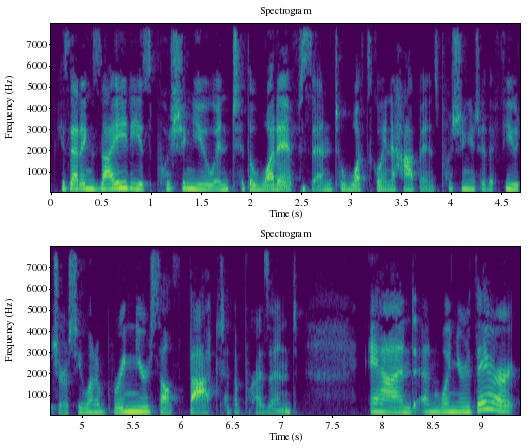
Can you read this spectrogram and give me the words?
because that anxiety is pushing you into the what ifs and to what's going to happen. It's pushing you to the future. So you want to bring yourself back to the present. And and when you're there,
